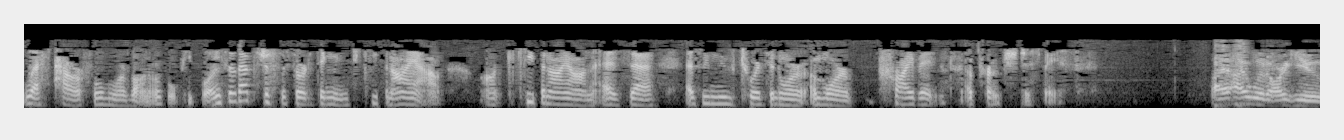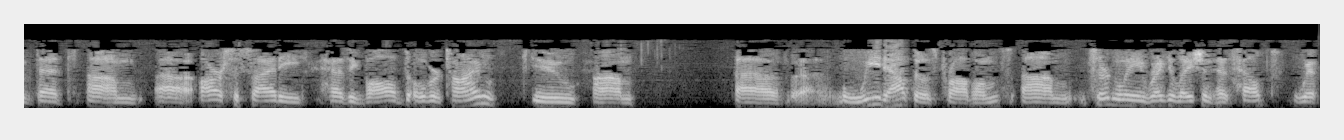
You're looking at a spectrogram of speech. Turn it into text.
less powerful, more vulnerable people. And so that's just the sort of thing we need to keep an eye out on, keep an eye on as uh, as we move towards a more a more private approach to space. I, I would argue that um, uh, our society has evolved over time to um, uh, weed out those problems. Um, certainly, regulation has helped with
